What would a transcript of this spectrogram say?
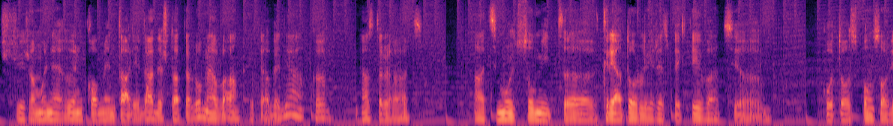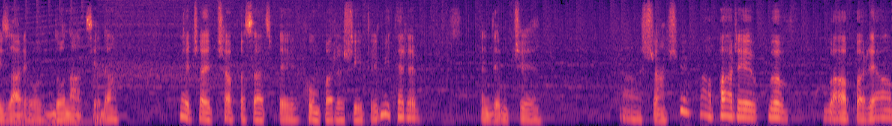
și rămâne în comentarii, da, deci toată lumea va putea vedea că noastră ați, ați mulțumit uh, creatorului respectiv, ați uh, cu o sponsorizare, o donație, da? Deci aici apăsați pe cumpără și trimitere, vedem ce așa și apare, va apărea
